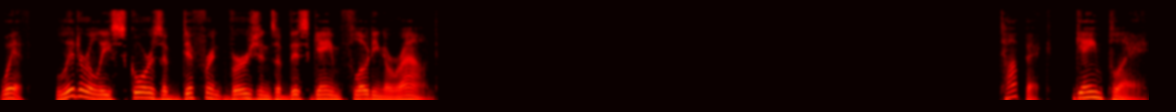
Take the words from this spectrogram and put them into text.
with "...literally scores of different versions of this game floating around." Topic: Gameplay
